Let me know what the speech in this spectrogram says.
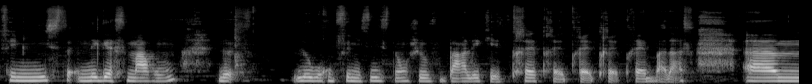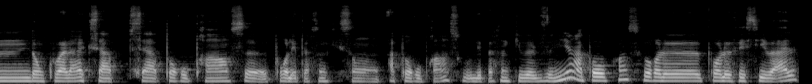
féministe Négus Marron. Le le groupe féministe dont je vous parler qui est très très très très très badass. Euh, donc voilà, que c'est à, à Port-au-Prince euh, pour les personnes qui sont à Port-au-Prince ou les personnes qui veulent venir à Port-au-Prince pour le pour le festival.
